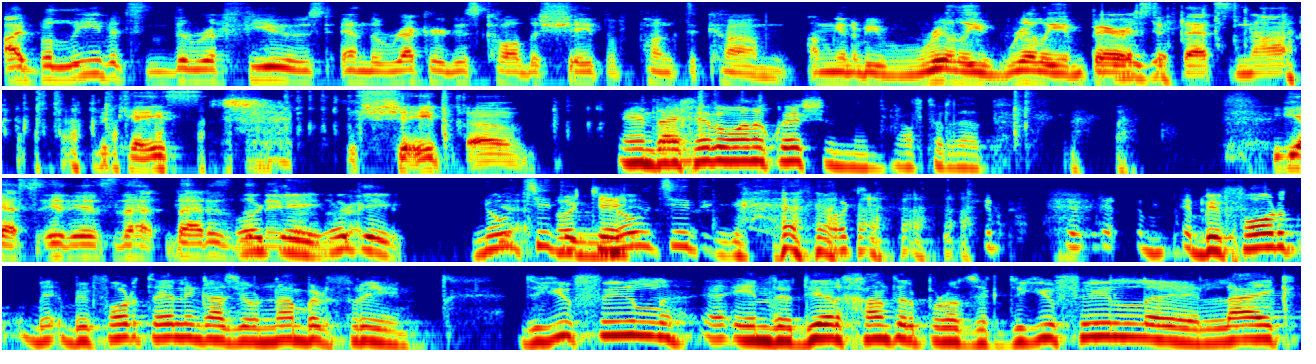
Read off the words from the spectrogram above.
i believe it's the refused and the record is called the shape of punk to come i'm going to be really really embarrassed if that's not the case the shape of And I have one question after that. yes it is that that is the Okay, name of the record. okay. No Yeah. cheating. Okay. No cheating. Okay. Before before telling us your number three, do you feel uh, in the Dear Hunter project? Do you feel uh, like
